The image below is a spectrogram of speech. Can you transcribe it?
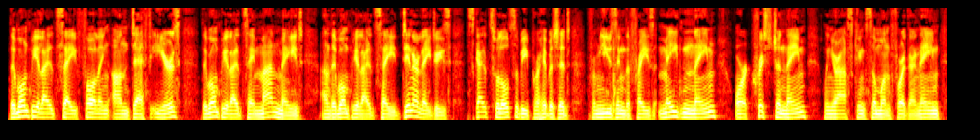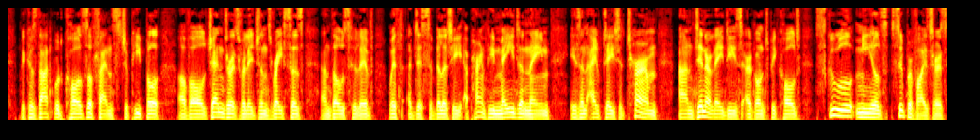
they won't be allowed say falling on deaf ears. They won't be allowed say man-made and they won't be allowed say dinner ladies. Scouts will also be prohibited from using the phrase maiden name or Christian name when you're asking someone for their name because that would cause offence to people of all genders, religions, races and those who live with a disability. Apparently maiden name is an outdated term and dinner ladies are going to be called school meals supervisors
